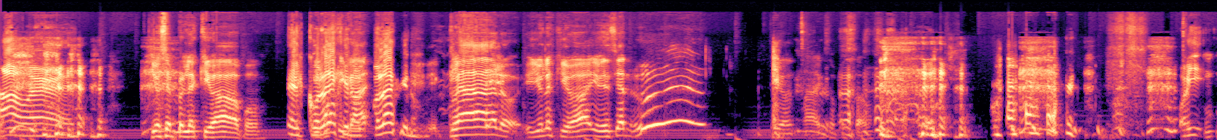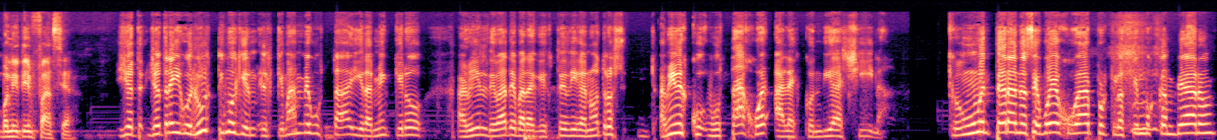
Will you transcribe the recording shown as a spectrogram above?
Ah, güey. Yo siempre le esquivaba, po. El colágeno, el colágeno. Eh, Claro, y yo le esquivaba y me decían... "Uh". Y yo, "Ay, qué pesado". Oye, Bonita infancia. yo, yo traigo el último, que el que más me gustaba y también quiero abrir el debate para que ustedes digan otros. A mí me gustaba jugar a la escondida china. Que comúnmente ahora no se puede jugar porque los tiempos cambiaron.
